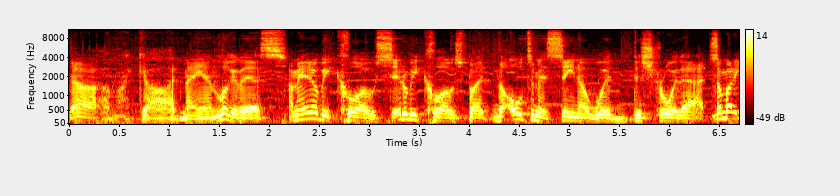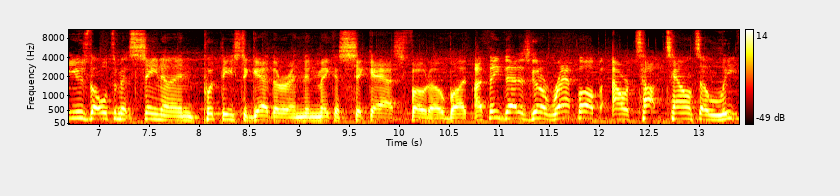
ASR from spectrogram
oh my god, man. Look at this. I mean, it'll be close. It'll be close, but the Ultimate Cena would destroy that. Somebody use the Ultimate Cena and put these together and then make a sick-ass photo, but I think that is going to wrap up our Top Talents Elite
